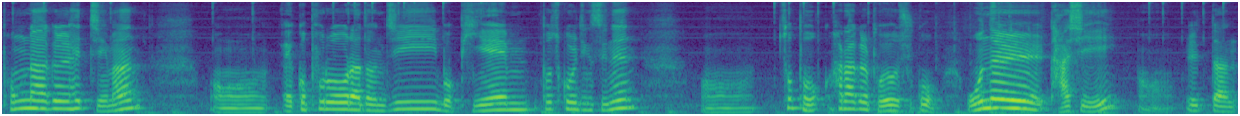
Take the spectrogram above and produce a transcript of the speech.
폭락을 했지만 어, 에코프로라든지 뭐 BM 포스콜딩스는 어, 소폭 하락을 보여주고 오늘 다시 어, 일단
